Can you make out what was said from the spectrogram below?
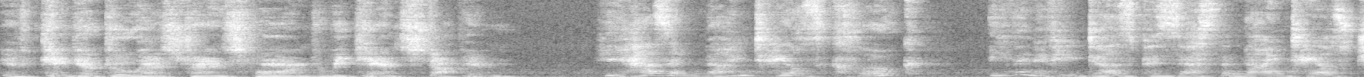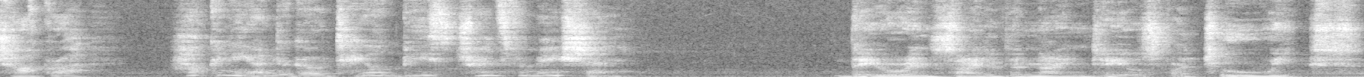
If Kinkaku has transformed, we can't stop him. He has a Nine Tails cloak? Even if he does possess the Nine Tails chakra, how can he undergo Tailed Beast transformation? They were inside of the Nine Tails for two weeks.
